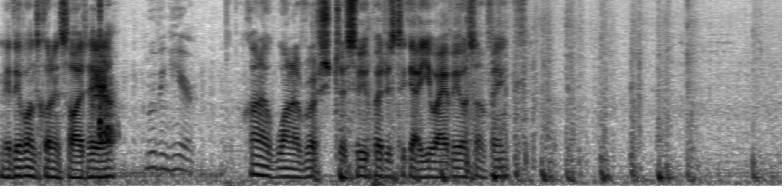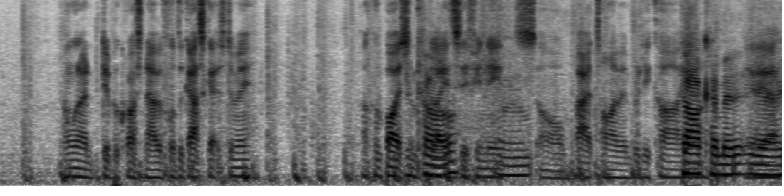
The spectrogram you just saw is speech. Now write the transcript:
Yeah, the other one's gone inside here. Moving here. I kind of want to rush to super just to get a UAV or something. I'm gonna dip across now before the gas gets to me. I can buy some car, plates if you need. um, oh, bad timing, bloody car. Car yeah. coming. Yeah. Yeah.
